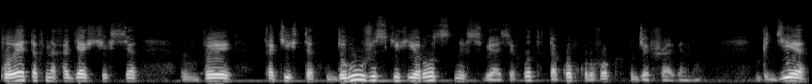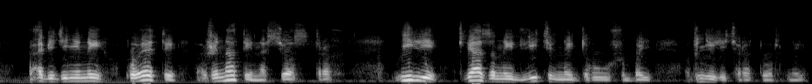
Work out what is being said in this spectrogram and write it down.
поэтов, находящихся в каких-то дружеских и родственных связях. Вот таков кружок Державина, где объединены поэты, женатые на сестрах, или связанные длительной дружбой, внелитературной.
